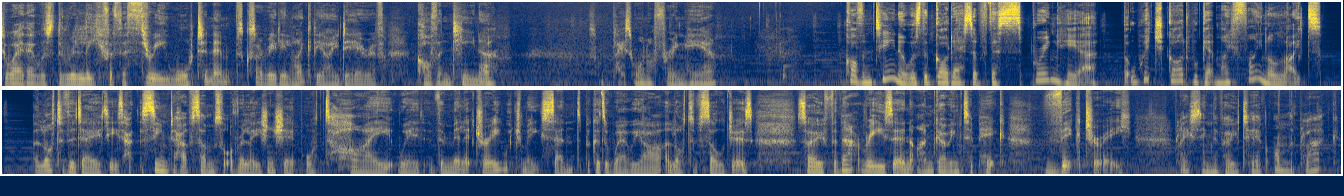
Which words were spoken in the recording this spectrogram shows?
to where there was the relief of the three water nymphs, because I really like the idea of Coventina. So I'll place one offering here. Coventina was the goddess of the spring here, but which god will get my final light? A lot of the deities ha- seem to have some sort of relationship or tie with the military, which makes sense because of where we are, a lot of soldiers. So, for that reason, I'm going to pick victory, placing the votive on the plaque.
